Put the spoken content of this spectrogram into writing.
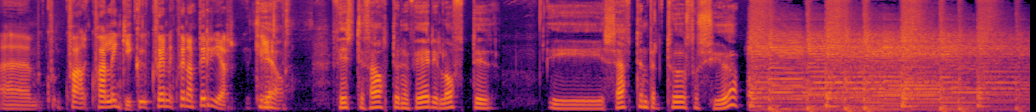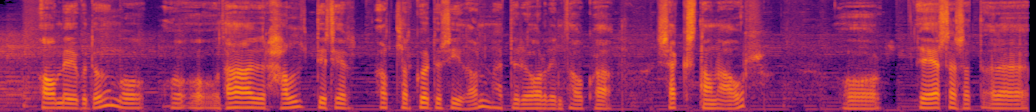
um, hvað hva lengi, Hven, hvenna byrjar Já, fyrsti þáttunum fer í loftið í september 2007 á meðugudöfum og, og, og, og það hefur haldið sér allar götu síðan, þetta eru orðin þá hvað 16 ár og það er sem sagt uh,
